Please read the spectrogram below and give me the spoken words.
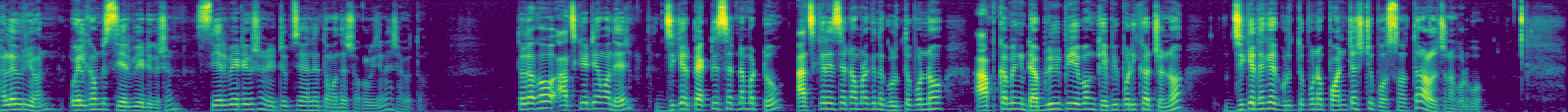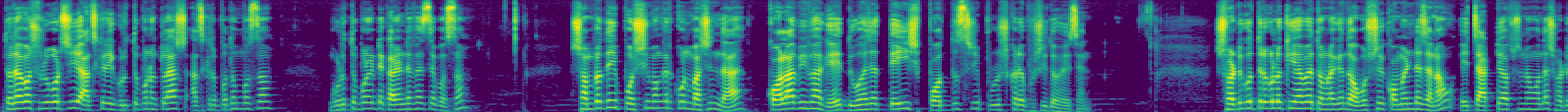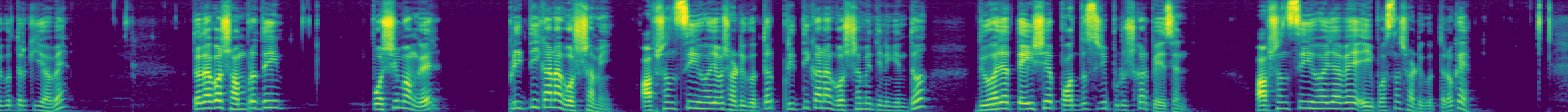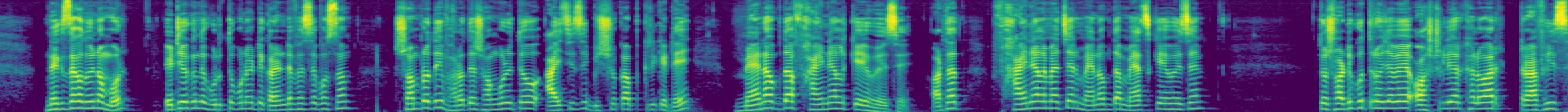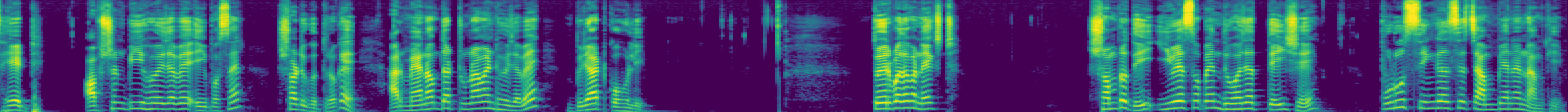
Hello everyone welcome to CRB education CRB education YouTube চ্যানেলে তোমাদের সকলকে জানাই স্বাগত। তো দেখো, আজকে এটি আমাদের জিকের প্র্যাকটিস সেট নাম্বার টু আজকের এই সেট আমরা কিন্তু গুরুত্বপূর্ণ আপকামিং ডাব্লিউপি এবং কেপি পরীক্ষার জন্য জিকে থেকে গুরুত্বপূর্ণ পঞ্চাশটি প্রশ্নোত্তর আলোচনা করব। তো দেখো, শুরু করছি আজকের এই গুরুত্বপূর্ণ ক্লাস আজকের প্রথম প্রশ্ন। গুরুত্বপূর্ণ একটি কারেন্ট অ্যাফেয়ার্সের প্রশ্ন। সম্প্রতি পশ্চিমবঙ্গের কোন বাসিন্দা কলা বিভাগে দু হাজার তেইশ পদ্মশ্রী পুরস্কারে ভূষিত হয়েছেন? সঠিক উত্তরগুলো কী হবে তোমরা কিন্তু অবশ্যই কমেন্টে জানাও, এই চারটে অপশনের মধ্যে সঠিক উত্তর কী হবে। তো দেখো, সম্প্রতি পশ্চিমবঙ্গের প্রীতিকানা গোস্বামী, অপশান সি হয়ে যাবে সঠিক উত্তর, প্রীতিকানা গোস্বামী তিনি কিন্তু দু হাজার তেইশে পদ্মশ্রী পুরস্কার পেয়েছেন। অপশান সি হয়ে যাবে এই প্রশ্নের সঠিক উত্তর, ওকে? নেক্সট দেখো দুই নম্বর, এটিও কিন্তু গুরুত্বপূর্ণ একটি কারেন্ট অ্যাফেয়ার্সের প্রশ্ন। সম্প্রতি ভারতে সংগঠিত আইসিসি বিশ্বকাপ ক্রিকেটে ম্যান অফ দ্য ফাইনাল কে হয়েছে, অর্থাৎ ফাইনাল ম্যাচের ম্যান অফ দ্য ম্যাচ কে হয়েছে? তো সঠিক উত্তর হয়ে যাবে অস্ট্রেলিয়ার খেলোয়াড় ট্রাভিস হেড। অপশন বি হয়ে যাবে এই প্রশ্নের সঠিক উত্তর, ওকে? আর ম্যান অফ দ্য টুর্নামেন্ট হয়ে যাবে বিরাট কোহলি। তো এরপর দেখো নেক্সট। সম্প্রতি ইউএস ওপেন দু হাজার তেইশে পুরুষ সিঙ্গেলসের চ্যাম্পিয়নের নাম কি?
